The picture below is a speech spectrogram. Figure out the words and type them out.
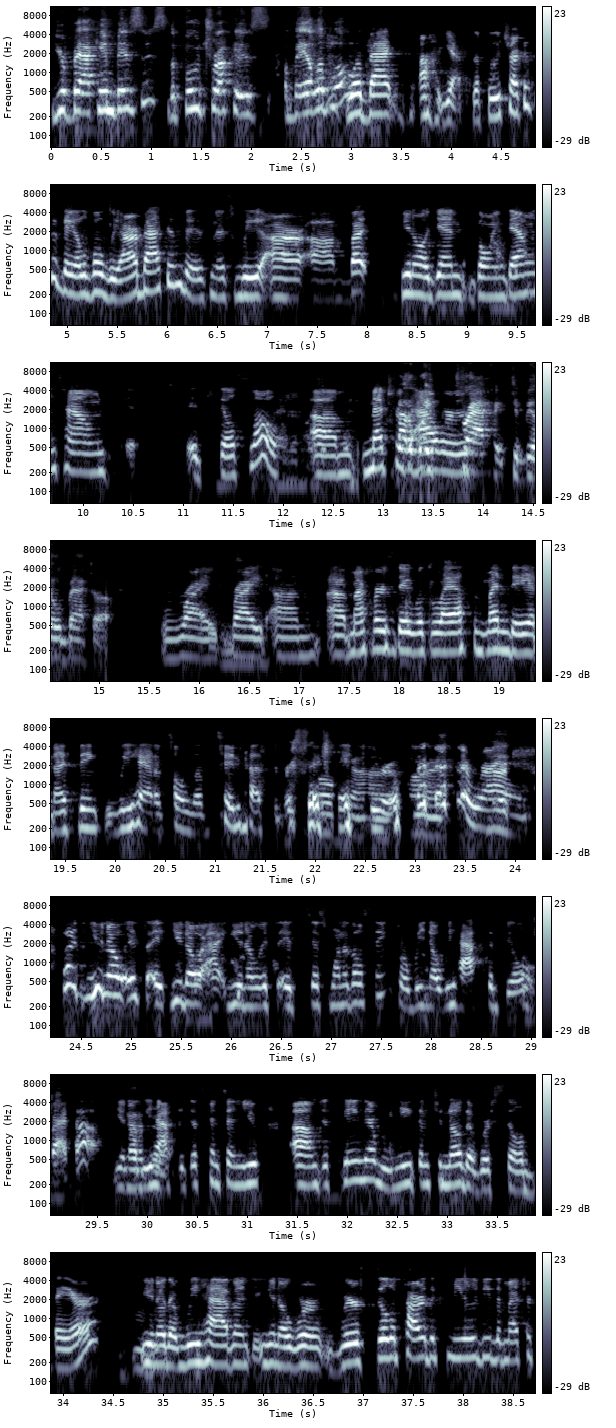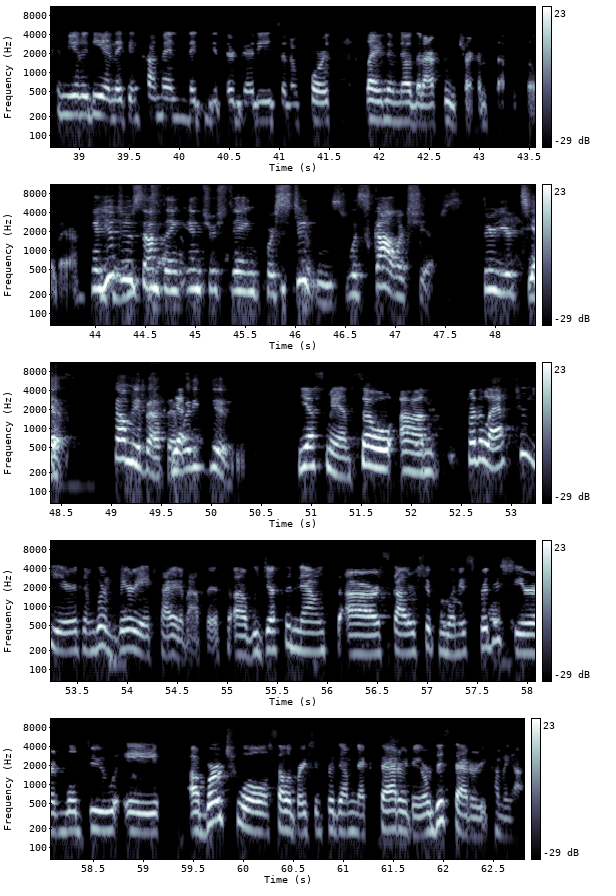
you're back in business. The food truck is available. We're back. Uh, yes, the food truck is available. We are back in business. We are, um, but you know, again, going downtown, it, it's still slow. Um, Metra's hours traffic to build back up. Right, right. Um, uh, my first day was last Monday, and I think we had a total of ten customers that oh, came God. through. Right. right. But you know, it's a, you know, I, you know, it's it's just one of those things where we know we have to build back up. You know, we have to just continue um, just being there. We need them to know that we're still there mm-hmm. you know that we haven't you know we're we're still a part of the community the metro community and they can come in they can get their goodies and of course letting them know that our food truck and stuff is still there and you do something interesting for students with scholarships through your tip yes. tell me about that yes. what do you do yes ma'am so um, for the last two years, and we're very excited about this. Uh, we just announced our scholarship winners for this year, and we'll do a, a virtual celebration for them next Saturday or this Saturday coming up.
